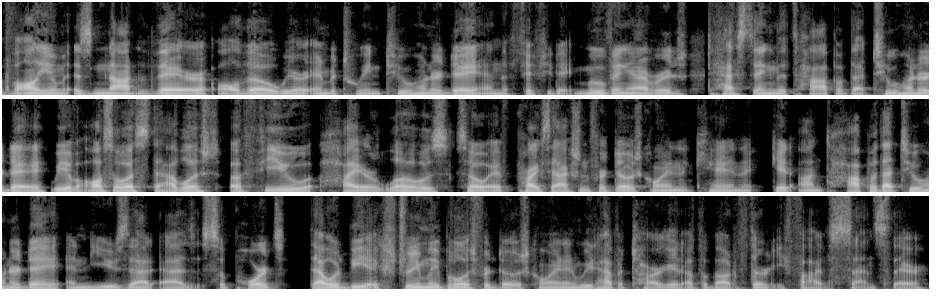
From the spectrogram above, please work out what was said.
Volume is not there, although we are in between 200 day and the 50 day moving average, testing the top of that 200 day. We have also established a few higher lows. So if price action for Dogecoin can get on top of that 200 day and use that as support, that would be extremely bullish for Dogecoin, and we'd have a target of about 35 cents there.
